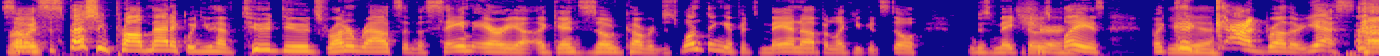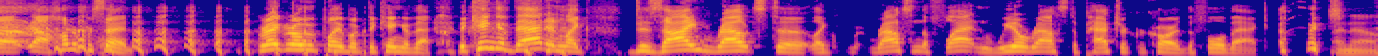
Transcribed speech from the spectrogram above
So right. it's especially problematic when you have two dudes running routes in the same area against zone coverage. It's one thing if it's man up and like you could still just make those plays, but yeah, good yeah. God, brother, yes, uh, yeah, hundred percent. Greg Roman playbook, the king of that, the king of that, and like design routes to like routes in the flat and wheel routes to Patrick Ricard, the fullback. Which, I know.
